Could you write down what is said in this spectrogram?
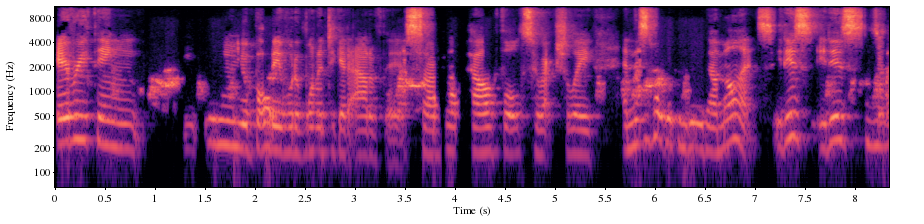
everything in your body would have wanted to get out of there. So how powerful to actually, and this is what we can do with our minds. It is, it is mm.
